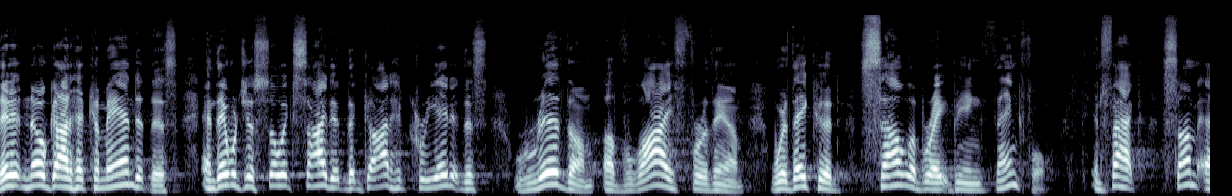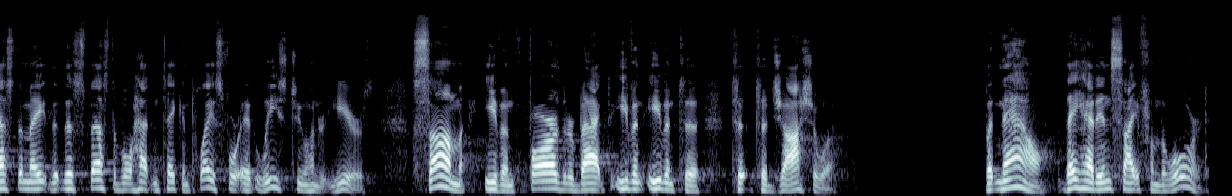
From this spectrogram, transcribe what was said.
They didn't know God had commanded this, and they were just so excited that God had created this rhythm of life for them where they could celebrate being thankful. In fact, some estimate that this festival hadn't taken place for at least 200 years. Some even farther back, even, even to, to, to Joshua. But now they had insight from the Lord.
